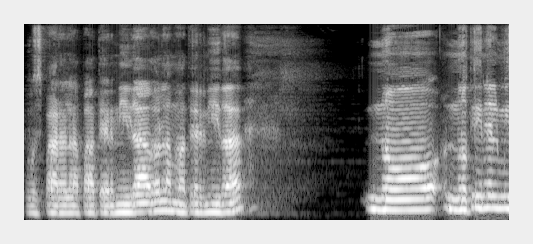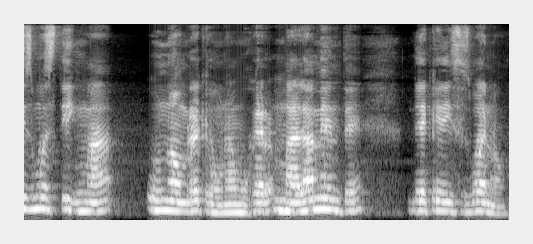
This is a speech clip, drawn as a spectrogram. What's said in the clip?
pues para la paternidad o la maternidad, no, no tiene el mismo estigma un hombre que una mujer, malamente, de que dices, bueno,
